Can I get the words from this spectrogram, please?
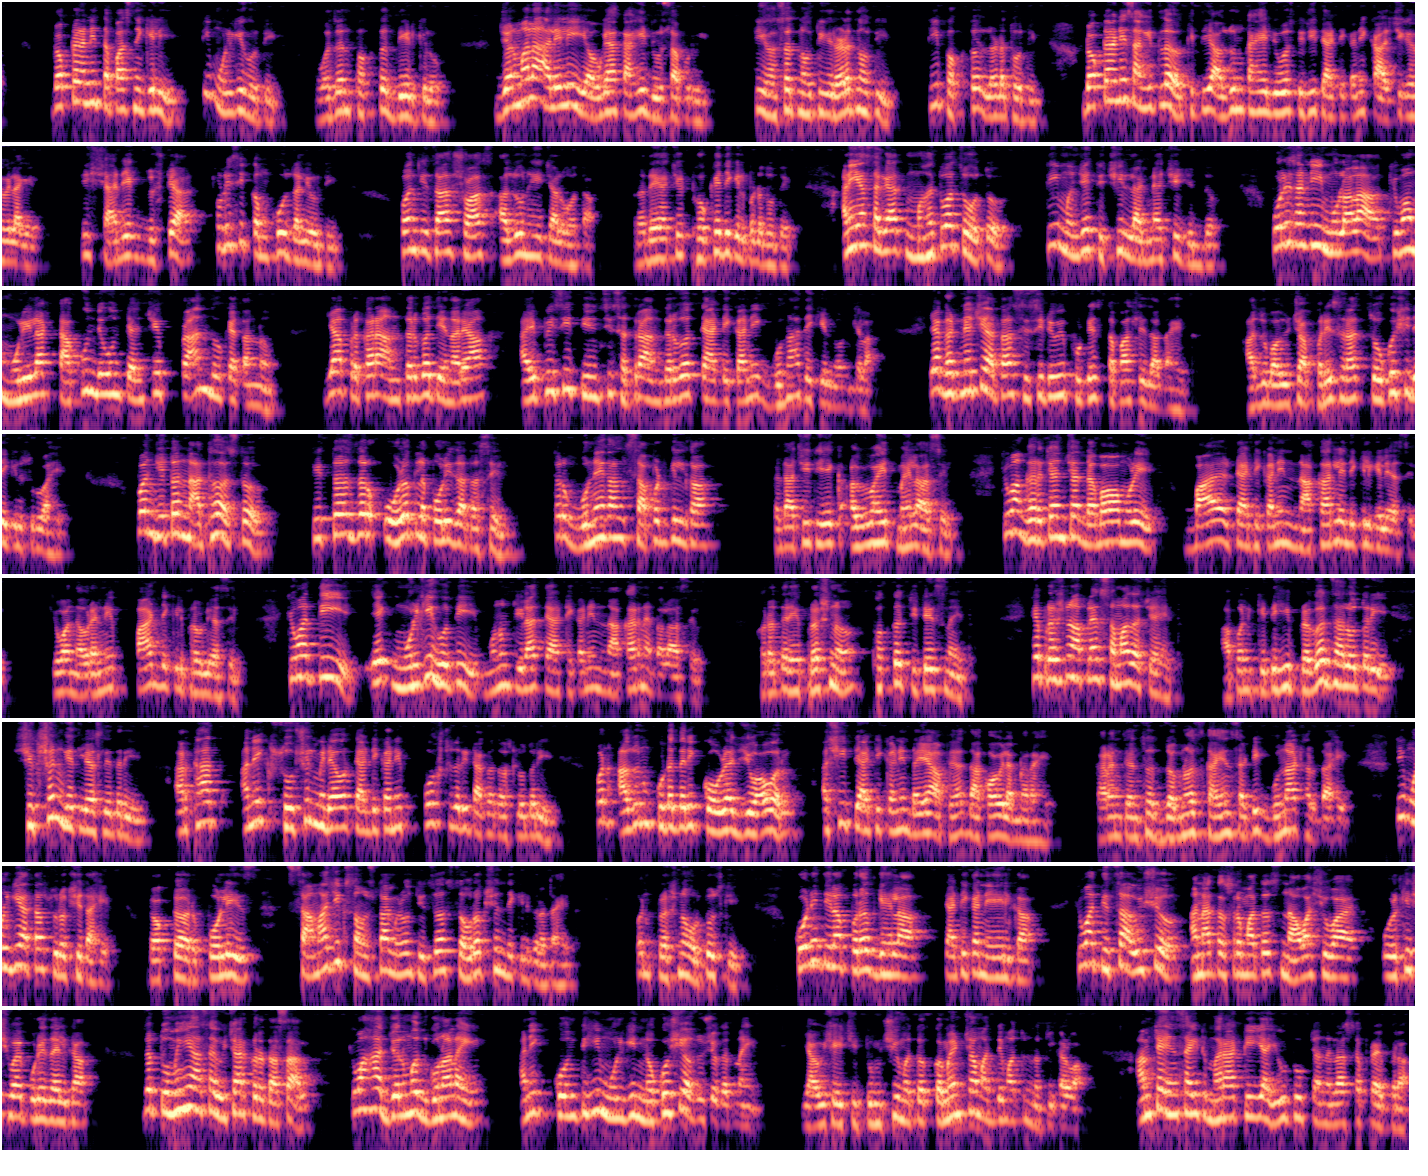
डॉक्टरांनी तपासणी केली ती मुलगी होती. वजन फक्त दीड किलो. जन्माला आलेली अवघ्या काही दिवसापूर्वी. ती हसत नव्हती रडत नव्हती. ती फक्त लढत होती. डॉक्टरांनी सांगितलं की ती अजून काही दिवस तिची त्या ठिकाणी काळजी घ्यावी लागेल. ती शारीरिक दृष्ट्या थोडीशी कमकुवत झाली होती. पण तिचा श्वास अजूनही चालू होता. हृदयाचे ठोके देखील पडत होते. आणि या सगळ्यात महत्वाचं होतं ती म्हणजे तिची लढण्याची जिद्द. पोलिसांनी मुलाला किंवा मुलीला टाकून देऊन त्यांचे प्राण धोक्यात आणणं. या प्रकाराअंतर्गत येणाऱ्या आय पी सी तीनशे सतरा अंतर्गत त्या ठिकाणी गुन्हा देखील नोंद केला. या घटनेची आता सीसीटीव्ही फुटेज तपासले जात आहेत. आजूबाजूच्या परिसरात चौकशी देखील सुरू आहे. पण जिथं नाथं असतं तिथं जर ओळख लपवली जात असेल तर गुन्हेगार सापडतील का? कदाचित ही एक अविवाहित महिला असेल किंवा घरच्यांच्या दबावामुळे बाळ त्या ठिकाणी नाकारले देखील गेले असेल किंवा नवऱ्याने पाठ देखील फिरवली असेल किंवा ती एक मुलगी होती म्हणून तिला त्या ठिकाणी नाकारण्यात आला असेल. खरं तर हे प्रश्न फक्त तिथेच नाहीत. हे प्रश्न आपल्या समाजाचे आहेत. आपण कितीही प्रगत झालो तरी शिक्षण घेतले असले तरी अर्थात अनेक सोशल मीडियावर त्या ठिकाणी पोस्ट जरी टाकत असलो तरी पण अजून कुठेतरी कोवळ्या जीवावर अशी त्या ठिकाणी दया आपल्याला दाखवावी लागणार आहे. कारण त्यांचं जगणंच काहींसाठी गुन्हा ठरत आहे. ती मुलगी आता सुरक्षित आहे. डॉक्टर पोलीस सामाजिक संस्था मिळून तिचं संरक्षण देखील करत आहेत. पण प्रश्न उरतोच की कोणी तिला परत घ्यायला त्या ठिकाणी येईल का? किंवा तिचं आयुष्य अनाथ आश्रमातच नावाशिवाय ओळखीशिवाय पुढे जाईल का? जर तुम्हीही असा विचार करत असाल किंवा हा जन्मच गुन्हा नाही आणि कोणतीही मुलगी नकोशी असू शकत नाही याविषयीची तुमची मतं कमेंटच्या माध्यमातून नक्की कळवा. आमच्या इन्साईट मराठी या युट्यूब चॅनलला सबस्क्राईब करा.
